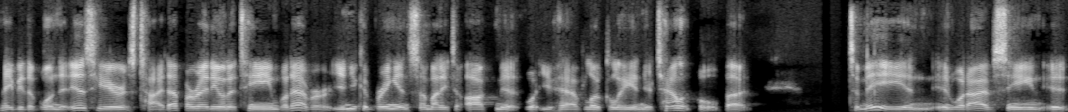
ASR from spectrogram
maybe the one that is here is tied up already on a team, whatever, and you can bring in somebody to augment what you have locally in your talent pool. But to me, and, and what I've seen, it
